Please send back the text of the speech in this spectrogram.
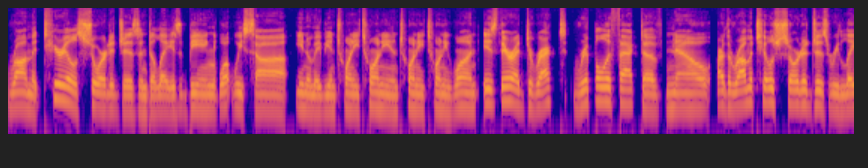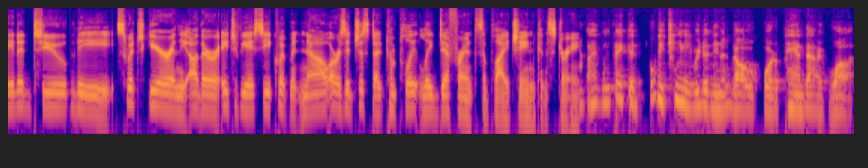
raw materials shortages and delays being what we saw, you know, maybe in 2020 and 2021. Is there a direct ripple effect of now, are the raw materials shortages related to the switchgear and the other HVAC equipment now, or is it just a completely different supply chain constraint? I think in 2020, we didn't even know what a pandemic was.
